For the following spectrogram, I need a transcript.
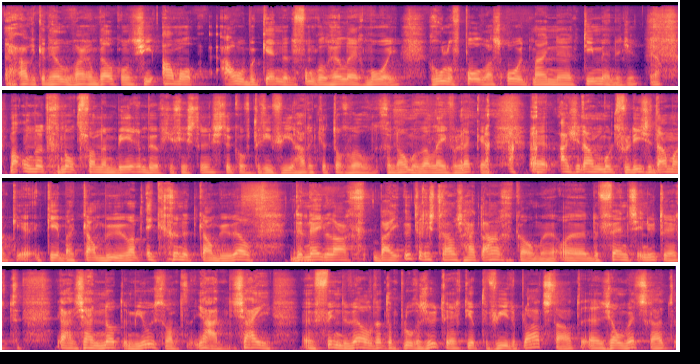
had ik een heel warm welkom. Ik zie allemaal oude bekenden. Dat vond ik wel heel erg mooi. Roelof Pol was ooit mijn teammanager. Ja. Maar onder het genot van een berenburgje gisteren... een stuk of drie, vier had ik er toch wel genomen. Wel even lekker. uh, als je dan moet verliezen, dan maar een keer, een keer bij Cambuur. Want ik gun het Cambuur wel. De ja. nederlaag bij Utrecht is trouwens hard aangekomen. Uh, de fans in Utrecht ja, zijn not amused. Want ja, zij vinden wel dat een ploeg als Utrecht... die op de vierde plaats staat... zo'n wedstrijd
